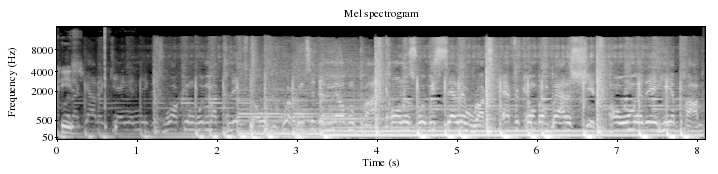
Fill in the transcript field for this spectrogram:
Peace. Walking with my click though. Welcome to the pot. Corners where we selling rocks. African bombada shit. Home of the hip hop.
